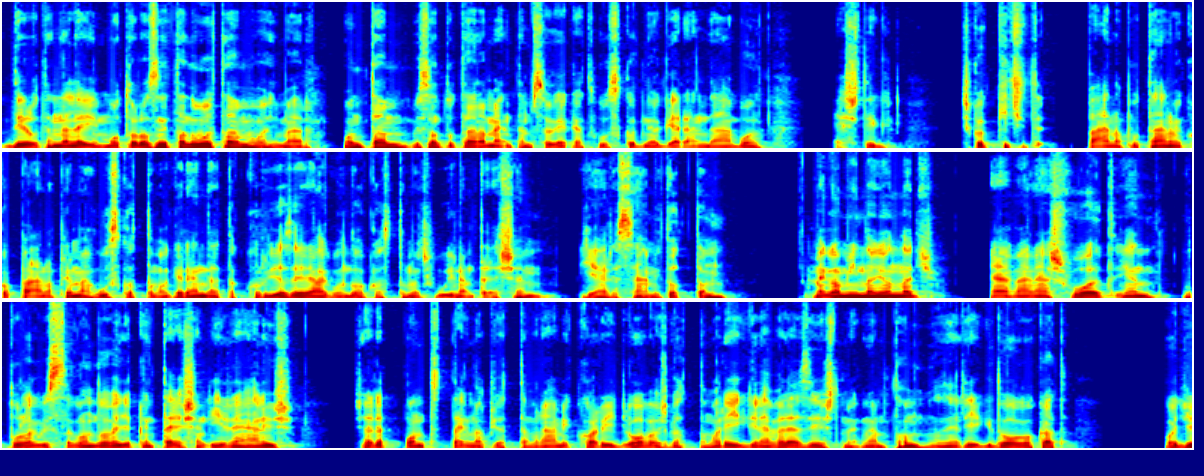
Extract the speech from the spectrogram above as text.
délután elején motorozni tanultam, hogy már mondtam, viszont utána mentem szögeket húzkodni a gerendából estig. És akkor kicsit pár nap után, amikor pár napja már húzkodtam a gerendát, akkor ugye azért elgondolkoztam, hogy hú, nem teljesen ilyenre számítottam. Meg ami nagyon nagy elvárás volt, ilyen utólag visszagondolva egyébként teljesen irreális, és erre pont tegnap jöttem rá, amikor így olvasgattam a régi levelezést, meg nem tudom, az ilyen régi dolgokat, hogy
